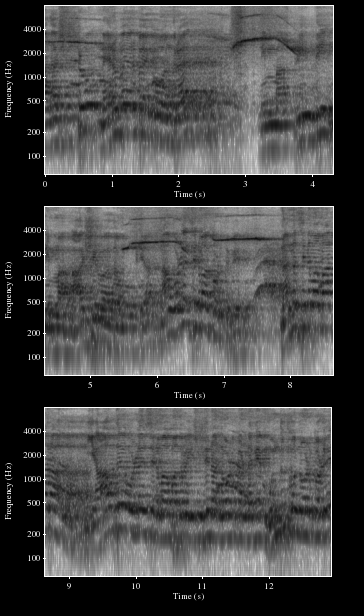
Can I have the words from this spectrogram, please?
ಆದಷ್ಟು ನೆರವೇರ್ಬೇಕು ಅಂದ್ರೆ ನಿಮ್ಮ ಪ್ರೀತಿ, ನಿಮ್ಮ ಆಶೀರ್ವಾದ ಮುಖ್ಯ. ನಾವು ಒಳ್ಳೆ ಸಿನಿಮಾ ಕೊಡ್ತೀವಿ. ನನ್ನ ಸಿನಿಮಾ ಮಾತ್ರ ಅಲ್ಲ, ಯಾವುದೇ ಒಳ್ಳೆ ಸಿನಿಮಾ ಬಂದ್ರು ಇಷ್ಟು ದಿನ ನೋಡ್ಕೊಂಡಂಗೆ ಮುಂದಕ್ಕೂ ನೋಡ್ಕೊಳ್ಳಿ.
